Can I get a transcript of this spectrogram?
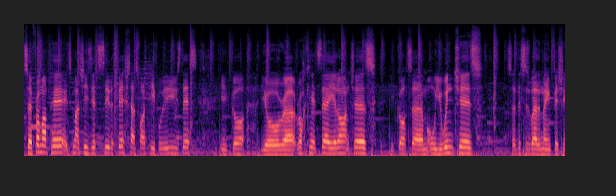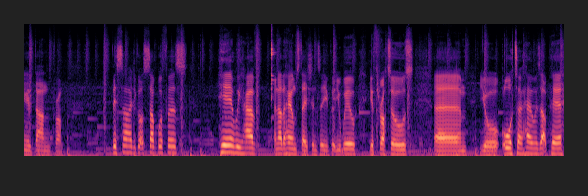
So from up here, it's much easier to see the fish. That's why people use this. You've got your uh, rockets there, your launchers. You've got um, all your winches. So this is where the main fishing is done from. This side, you've got subwoofers. Here we have another helm station. So you've got your wheel, your throttles, um, your auto helmers up here,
